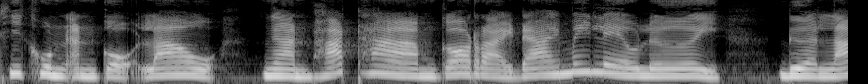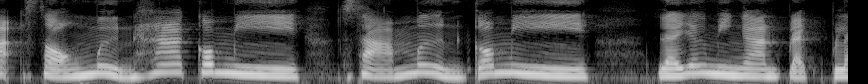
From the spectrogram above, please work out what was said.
ที่คุณอันโกเล่า งานพาร์ทไทม์ก็รายได้ไม่เลวเลย เดือนละ 25,000ก็มี 30,000 ก็มี และยังมีงานแปล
